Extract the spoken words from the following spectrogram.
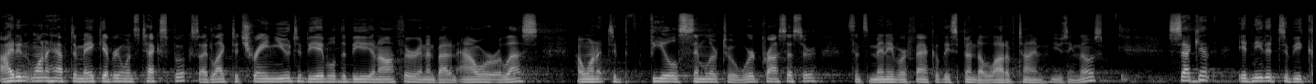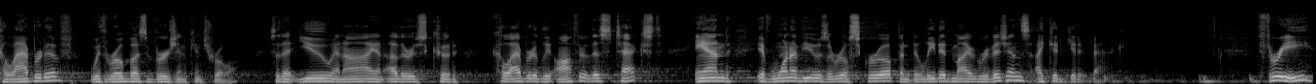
I didn't want to have to make everyone's textbooks. I'd like to train you to be able to be an author in about an hour or less. I want it to feel similar to a word processor, since many of our faculty spend a lot of time using those. Second, it needed to be collaborative with robust version control so that you and I and others could collaboratively author this text. And if one of you is a real screw up and deleted my revisions, I could get it back. Three,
